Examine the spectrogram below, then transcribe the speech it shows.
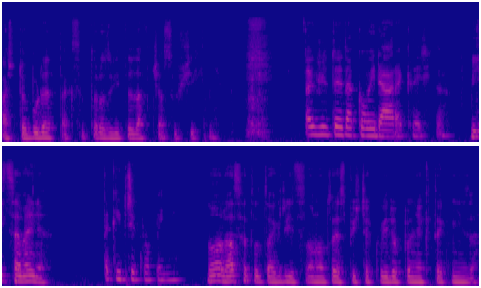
až to bude, tak se to rozvíte za včasu všichni. Takže to je takový dárek teďka. Víceméně. Taky překvapení. No, dá se to tak říct, ono to je spíš takový doplněk té knize.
